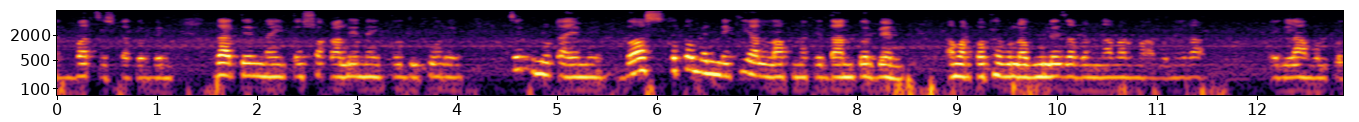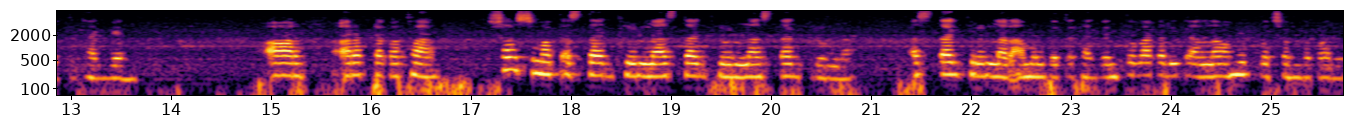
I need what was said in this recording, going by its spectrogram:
একবার চেষ্টা করবেন। রাতের নাই তো সকালে, নাই তো দুপুরে। যে কোনো টাইমে দশ খতমের নেকি আল্লাহ আপনাকে দান করবেন? আমার কথাগুলো ভুলে যাবেন না আমার মা বোনেরা। এগুলা আমল করতে থাকবেন। আর আর একটা কথা সবসময় আস্তাক ফিরুল্লাহ আস্তাক ফিরুল্লাহ আস্তাক ফিরুল্লাহ আস্তাক ফিরুল্লাহর আমল করতে থাকবেন। তোবাকারীকে আল্লাহ অনেক পছন্দ করে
